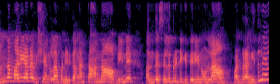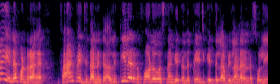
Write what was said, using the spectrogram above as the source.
அந்த மாதிரியான விஷயங்கள்லாம் பண்ணியிருக்காங்க. தான் தான் அப்படின்னு அந்த செலிப்ரிட்டிக்கு தெரியணும்லாம் பண்ணுறாங்க இதுலலாம் என்ன பண்ணுறாங்க ஃபேன் பேஜ் தானேட்டு அதில் கீழே இருக்க ஃபாலோவர்ஸ் தான் கெத்து அந்த பேஜ் கெத்துல அப்படின்லாம் நான் சொல்லி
